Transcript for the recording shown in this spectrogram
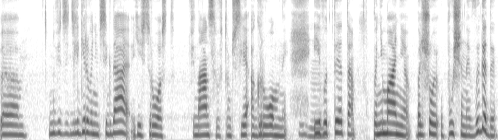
э, ну ведь за делегированием всегда есть рост, финансовый в том числе огромный. Mm-hmm. И вот это понимание большой упущенной выгоды,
